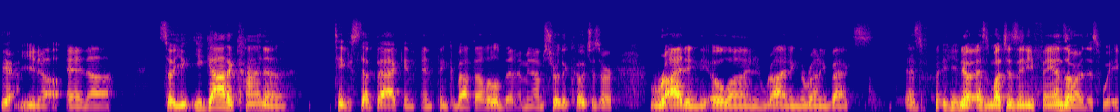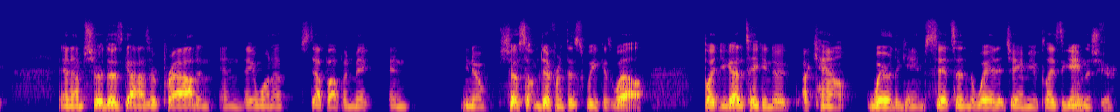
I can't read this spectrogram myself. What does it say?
Yeah. You know, and uh, so you you got to kind of take a step back and, and think about that a little bit. I mean, I'm sure the coaches are riding the O line and riding the running backs as you know as much as any fans are this week, and I'm sure those guys are proud and, and they want to step up and make and you know show something different this week as well. But you got to take into account where the game sits and the way that JMU plays the game this year.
